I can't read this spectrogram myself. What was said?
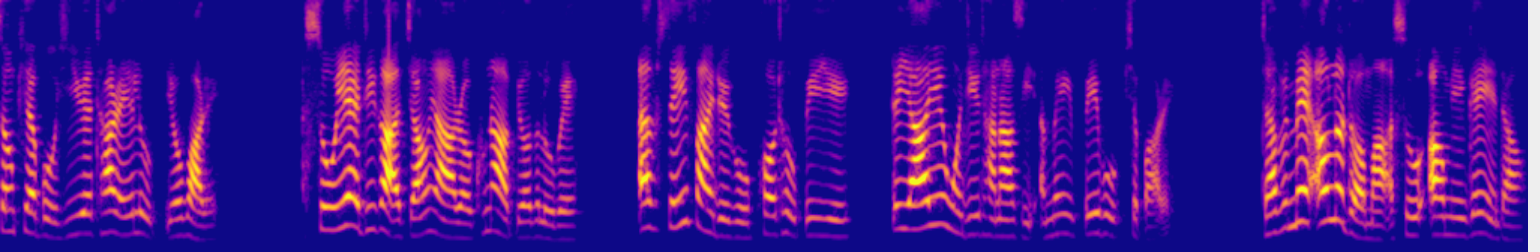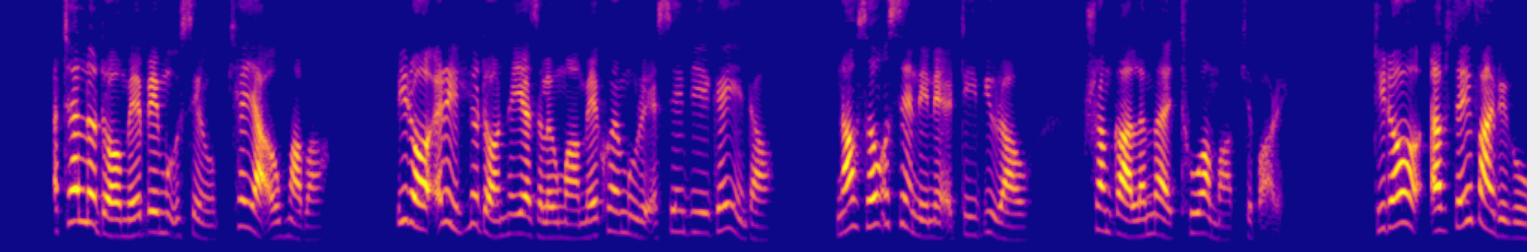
ဆုံးဖြတ်ဖို့ရည်ရွယ်ထားတယ်လို့ပြောပါတယ်။အဆိုရဲ့အဓိကအကြောင်းအရာကတော့ခုနပြောသလိုပဲ abstain file တွေကိုဖော်ထုတ်ပေးရေးတရားရေးဝန်ကြီးဌာနစီအမိန့်ပေးဖို့ဖြစ်ပါတယ်။ဒါပေမဲ့အောက်လွှတ်တော်မှာအဆိုအောင်မြင်ခဲ့ရင်တောင်အထက်လွှတ်တော်မဲပေးမှုအဆင့်ကိုဖျက်ရအောင်မှာပါ။ ပြီးတော့အဲ့ဒီလွှတ်တော်နှစ်ရက်စလုံးမှာမဲခွဲမှုတွေအဆင်ပြေခဲ့ရင်တောင်နောက်ဆုံးအဆင့်အနေနဲ့အတီးပြူတာကို Trump ကလက်မှတ်ထိုးရမှာဖြစ်ပါတယ်။ဒီတော့ abstain file တွေကို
